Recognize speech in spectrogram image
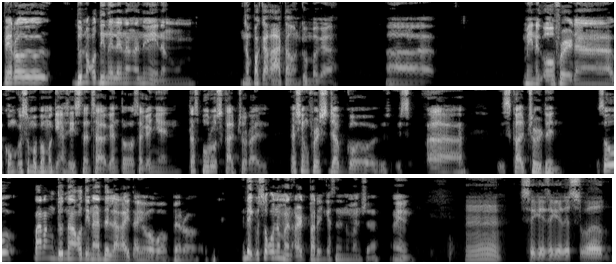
Pero doon ako dinala ng ano eh, ng, ng pagkakataon, kumbaga. Ah, may nag-offer na kung gusto mo ba maging assistant sa ganto, sa ganyan. Tapos puro sculptural. Tapos yung first job ko, is, ah, sculpture din. So, parang doon na ako dinadala kahit ayoko. Pero, hindi, gusto ko naman, art pa rin kasi naman siya. Ayun. Hmm. Sige, sige. Let's, well,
